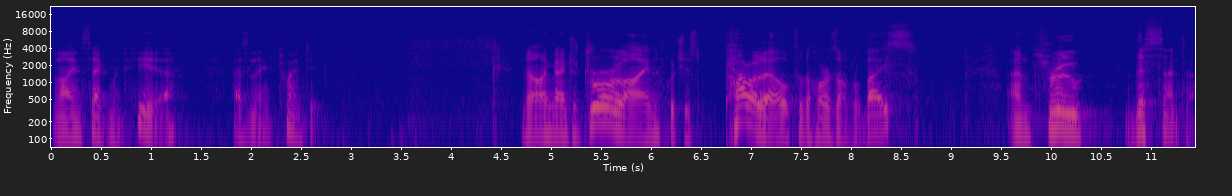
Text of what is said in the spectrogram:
line segment here has length 20. Now I'm going to draw a line which is parallel to the horizontal base and through this center.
